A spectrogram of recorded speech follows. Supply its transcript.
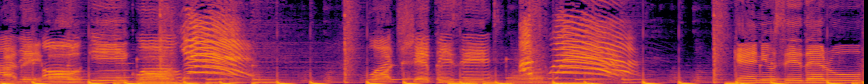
are they all equal? Yes! What shape is it? A square! Can you see the roof?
